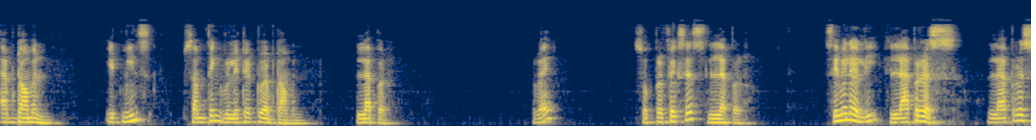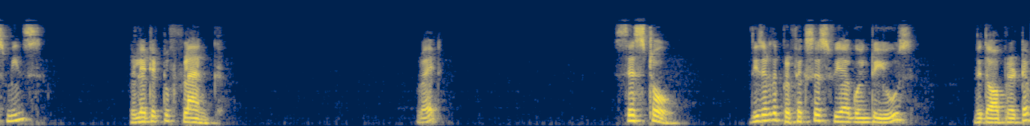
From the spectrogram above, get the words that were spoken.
Abdomen. It means something related to abdomen. Lapar. Right? So prefix is lapar. Similarly, laparus. Laparus means related to flank right? Cysto. These are the prefixes we are going to use with the operative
